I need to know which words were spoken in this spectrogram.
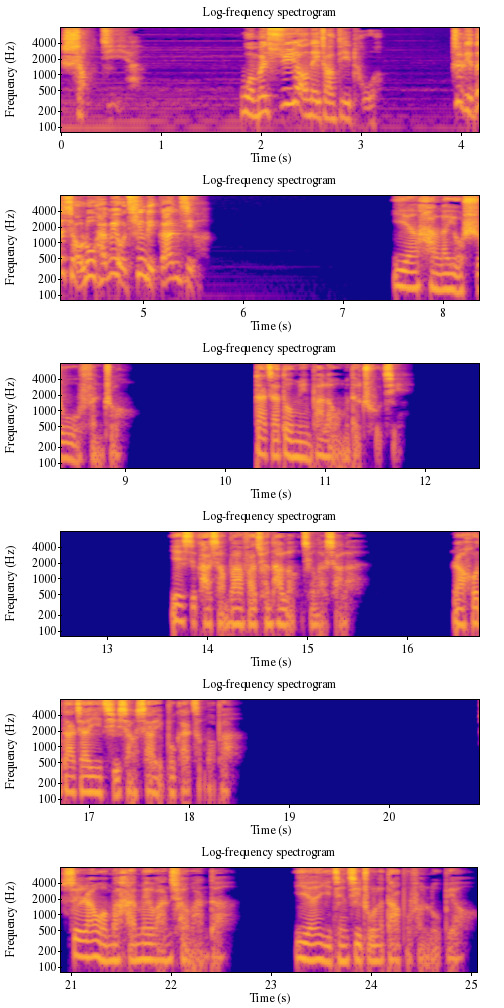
上帝呀！我们需要那张地图，这里的小路还没有清理干净。伊恩喊了有十五分钟。大家都明白了我们的处境。叶西卡想办法劝他冷静了下来，然后大家一起想下一步该怎么办。虽然我们还没完全完蛋，伊恩已经记住了大部分路标，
